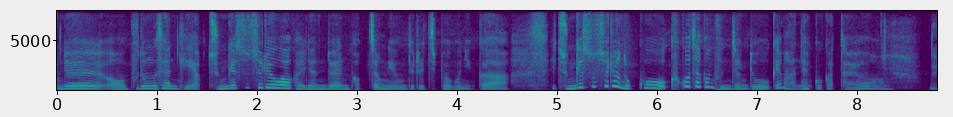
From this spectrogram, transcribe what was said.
오늘 어, 부동산 계약 중개 수수료와 관련된 법적 내용들을 짚어보니까 이 중개 수수료 놓고 크고 작은 분쟁도 꽤 많을 것 같아요. 네,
